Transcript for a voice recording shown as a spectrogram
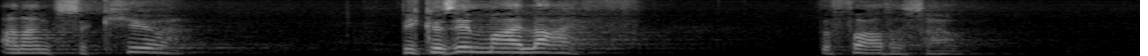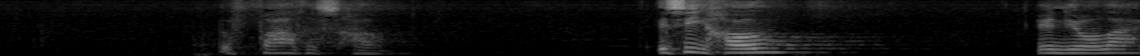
and I'm secure. Because in my life, the Father's home the Father's home. Is He home in your life?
